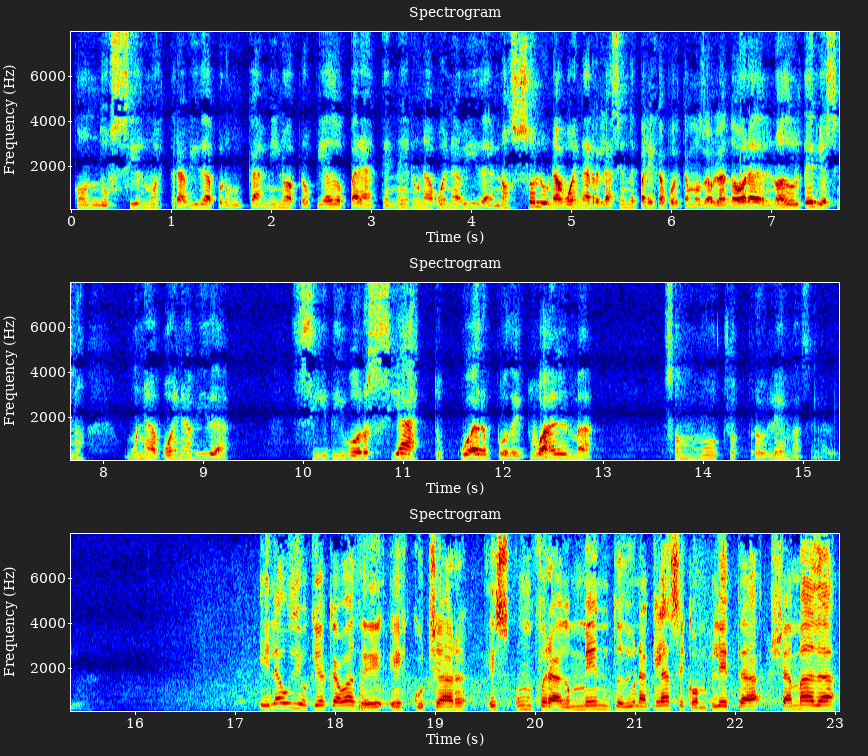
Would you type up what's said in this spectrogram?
conducir nuestra vida por un camino apropiado para tener una buena vida, no solo una buena relación de pareja, porque estamos hablando ahora del no adulterio, sino una buena vida. Si divorcias tu cuerpo de tu alma, son muchos problemas en la vida. El audio que acabas de escuchar es un fragmento de una clase completa llamada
